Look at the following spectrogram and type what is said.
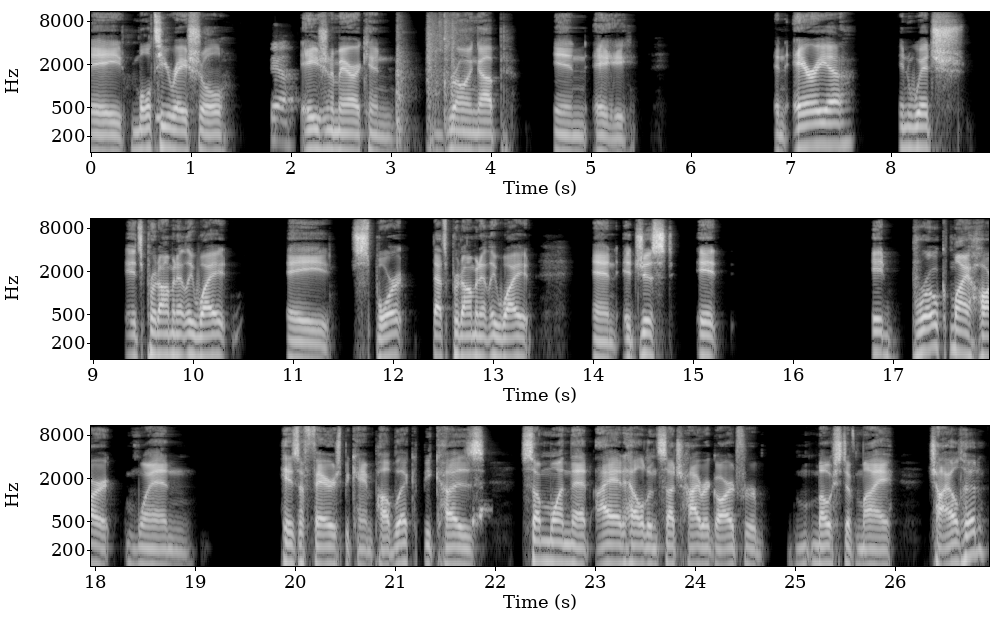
a multiracial yeah. Asian American growing up in a an area in which it's predominantly white, a sport that's predominantly white, and it just it it broke my heart when his affairs became public because someone that I had held in such high regard for most of my childhood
